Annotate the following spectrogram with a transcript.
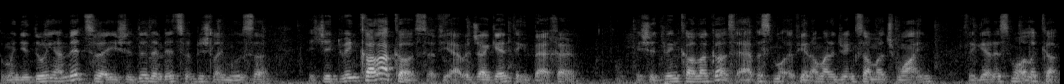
When you're doing a mitzvah, you should do the mitzvah bishlei musa. You should drink kolakos. If you have a gigantic becher, you should drink kolakos. Have a small. If you don't want to drink so much wine, to get a smaller cup.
